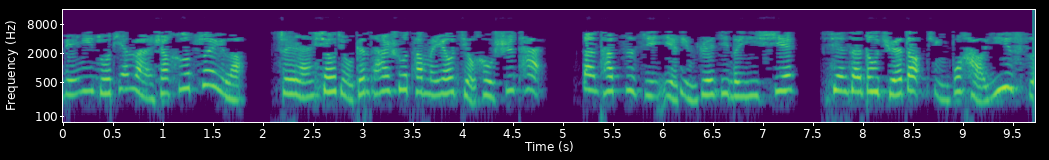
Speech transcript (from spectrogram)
涟漪昨天晚上喝醉了，虽然萧九跟他说他没有酒后失态，但他自己也挺约定的一些，现在都觉得挺不好意思。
